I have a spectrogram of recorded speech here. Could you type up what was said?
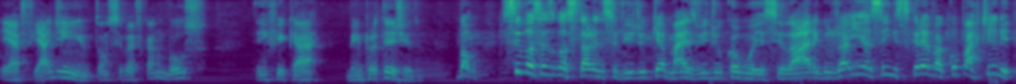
é afiadinho, então se vai ficar no bolso, tem que ficar bem protegido. Bom, se vocês gostaram desse vídeo, quer mais vídeo como esse, largue o joinha, se inscreva, compartilhe,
